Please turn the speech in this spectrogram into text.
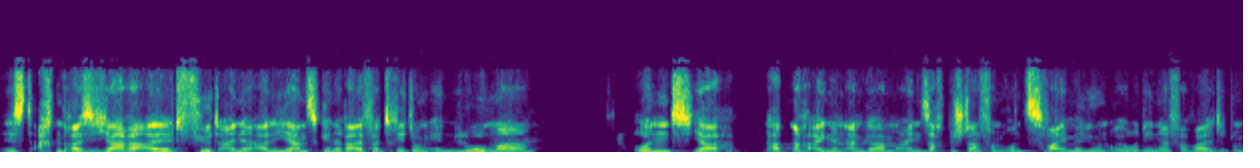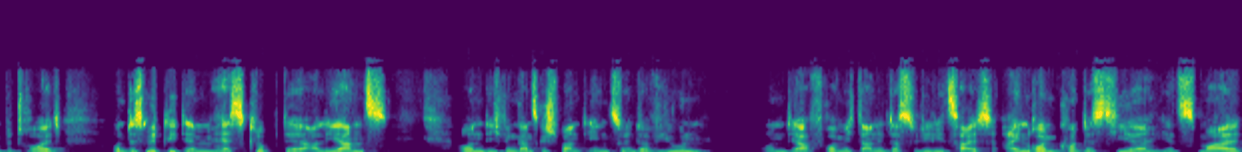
ist 38 Jahre alt, führt eine Allianz-Generalvertretung in Loma und ja, hat nach eigenen Angaben einen Sachbestand von rund 2 Millionen Euro, den er verwaltet und betreut und ist Mitglied im Hess-Club der Allianz. Und ich bin ganz gespannt, ihn zu interviewen. Und ja, freue mich, Daniel, dass du dir die Zeit einräumen konntest, hier jetzt mal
